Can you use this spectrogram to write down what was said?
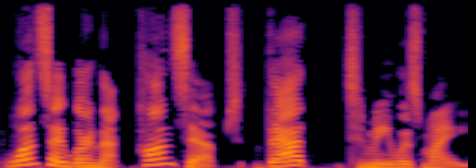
once I learned that concept, that to me was my,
